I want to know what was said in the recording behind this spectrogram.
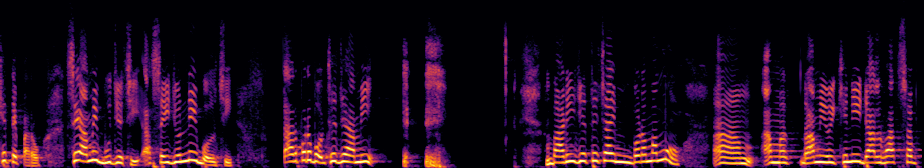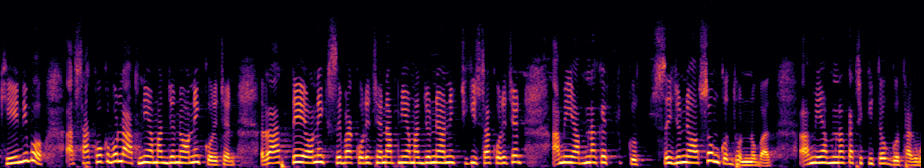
খেতে পারো। সে আমি বুঝেছি, আর সেই জন্যেই বলছি। তারপরে বলছে যে, আমি বাড়ি যেতে চাই বড় মামু? আমার, আমি ওইখানেই ডাল ভাত সব খেয়ে নিব। আর সাক্ষ্যকে বলল, আপনি আমার জন্য অনেক করেছেন। রাতে অনেক সেবা করেছেন, আপনি আমার জন্য অনেক চিকিৎসা করেছেন। আমি আপনাকে সেই জন্য অসংখ্য ধন্যবাদ। আমি আপনার কাছে কৃতজ্ঞ থাকব।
